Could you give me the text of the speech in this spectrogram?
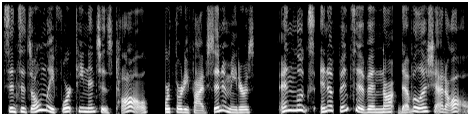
since it's only 14 inches tall, or 35 centimeters, and looks inoffensive and not devilish at all.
